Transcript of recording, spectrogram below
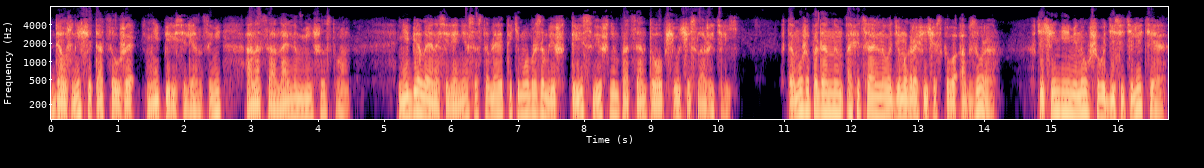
должны считаться уже не переселенцами, а национальным меньшинством. Небелое население составляет таким образом лишь 3 с лишним процента общего числа жителей. К тому же, по данным официального демографического обзора, в течение минувшего десятилетия,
